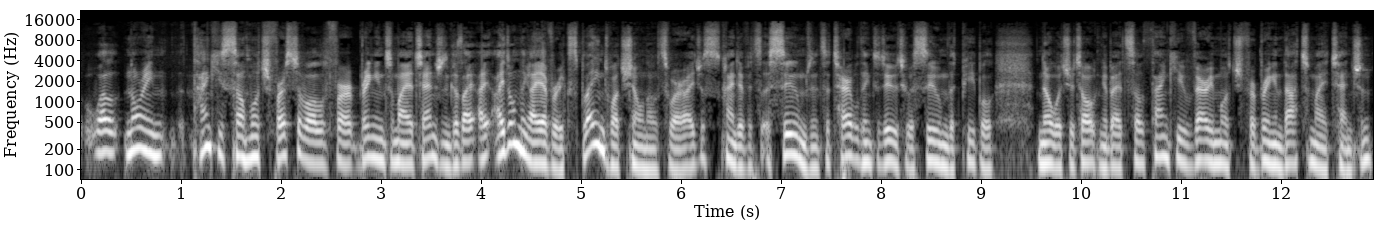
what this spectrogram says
Well, Noreen, thank you so much, first of all, for bringing to my attention, because I, I, I don't think I ever explained what show notes were. I just kind of it's assumed, it's a terrible thing to do to assume that people know what you're talking about. So thank you very much for bringing that to my attention.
